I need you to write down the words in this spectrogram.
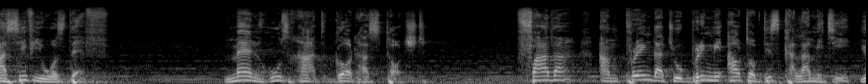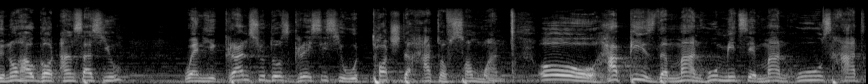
as if he was deaf. Men whose heart God has touched. Father, I'm praying that you bring me out of this calamity. You know how God answers you? When he grants you those graces, you will touch the heart of someone. Oh, happy is the man who meets a man whose heart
